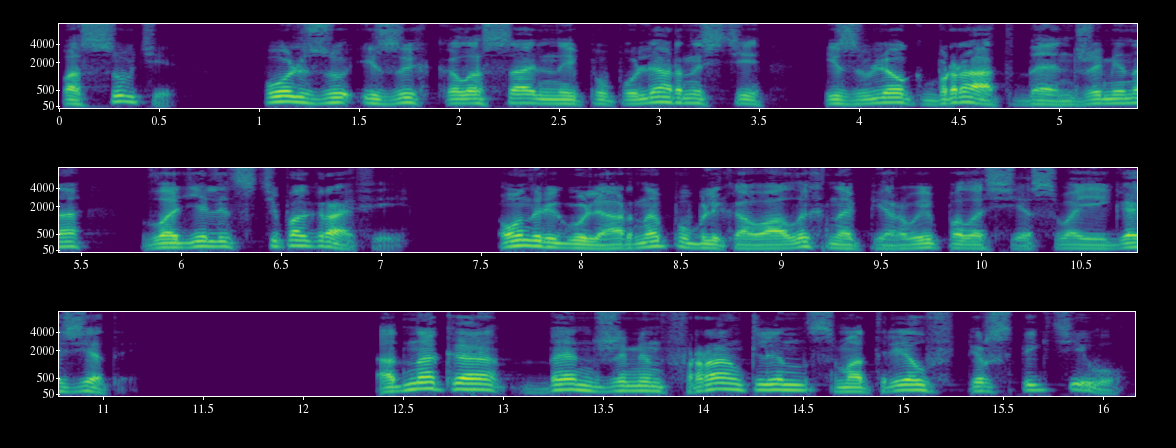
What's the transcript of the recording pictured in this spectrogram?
По сути, пользу из их колоссальной популярности извлек брат Бенджамина, владелец типографии он регулярно публиковал их на первой полосе своей газеты. Однако Бенджамин Франклин смотрел в перспективу.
